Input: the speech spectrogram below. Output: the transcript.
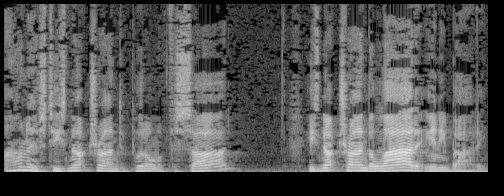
honest. He's not trying to put on a facade. He's not trying to lie to anybody.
